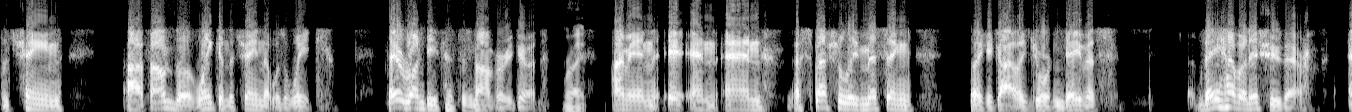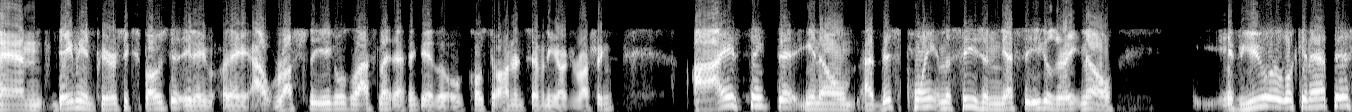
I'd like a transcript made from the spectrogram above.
the chain, uh, found the link in the chain that was weak. Their run defense is not very good. Right. I mean, it, and and especially missing like a guy like Jordan Davis, they have an issue there. And Dameon Pierce exposed it. They they outrushed the Eagles last night. I think they had close to 170 yards rushing. I think that you know at this point in the season, yes, the Eagles are eight zero. Oh. If you are looking at this,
